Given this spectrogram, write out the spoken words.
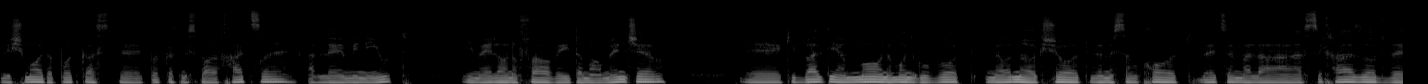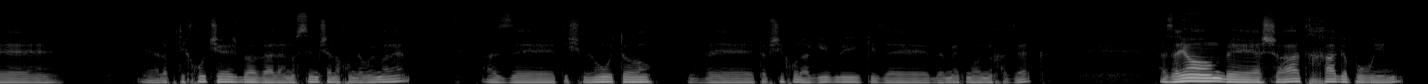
לשמוע את הפודקאסט, את פודקאסט מספר 11, על מיניות, עם אילון עופר ואיתמר מנצ'ר. קיבלתי המון המון תגובות מאוד מרגשות ומשמחות בעצם על השיחה הזאת ועל הפתיחות שיש בה ועל הנושאים שאנחנו מדברים עליהם. אז uh, תשמעו אותו ותמשיכו להגיב לי, כי זה באמת מאוד מחזק. אז היום, בהשראת חג הפורים,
